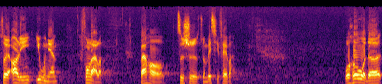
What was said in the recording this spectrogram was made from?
所以二零一五年，风来了，摆好姿势准备起飞吧。我和我的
